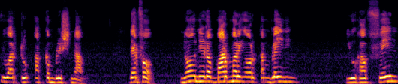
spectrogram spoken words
you are to accomplish now. Therefore, no need of murmuring or complaining. You have failed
